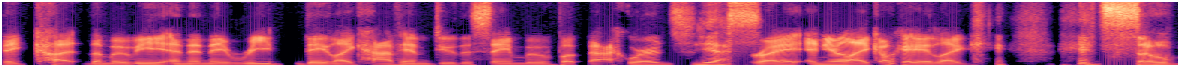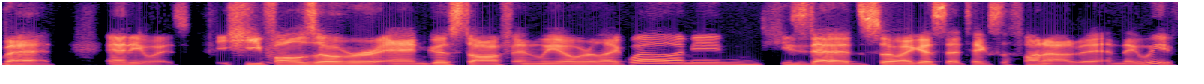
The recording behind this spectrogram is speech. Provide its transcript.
they cut the movie and then they read, they like have him do the same move but backwards Yes. right? And you're like, okay, like it's so bad. Anyways, he falls over, and Gustav and Leo are like, well, I mean, he's dead, so I guess that takes the fun out of it, and they leave.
